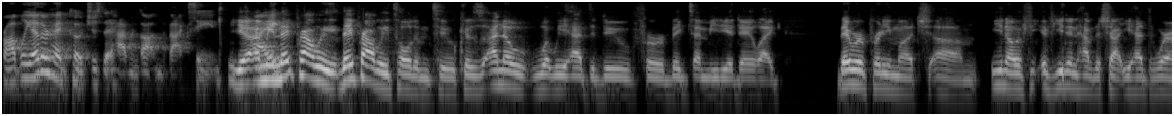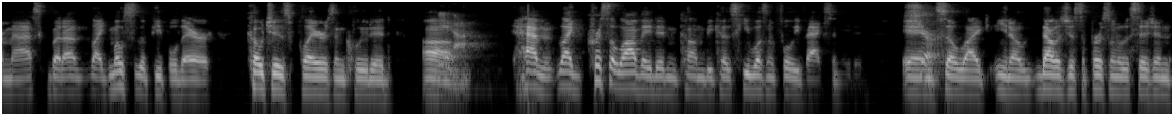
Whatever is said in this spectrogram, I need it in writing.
probably other head coaches that haven't gotten the vaccine. Yeah, right? I mean they probably they probably told him to because I know what we had to do for Big Ten Media Day. Like they were pretty much, um, you know, if if you didn't have the shot, you had to wear a mask. But uh, like most of the people there, coaches, players included, um, yeah. have like Chris Olave didn't come because he wasn't fully vaccinated, and sure. so like you know that was just a personal decision.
